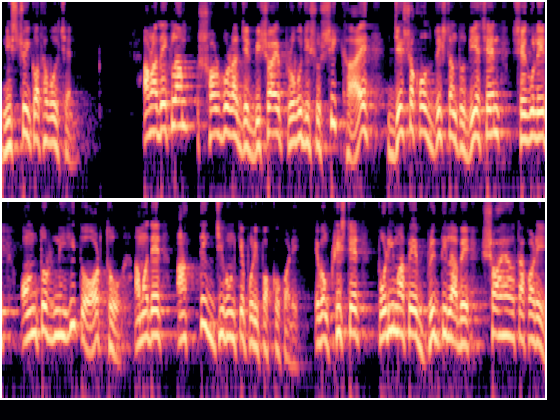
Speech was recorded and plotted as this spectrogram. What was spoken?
নিশ্চয়ই কথা বলছেন। আমরা দেখলাম স্বর্গরাজ্যের বিষয়ে প্রভু যিশুর শিক্ষায় যে সকল দৃষ্টান্ত দিয়েছেন, সেগুলির অন্তর্নিহিত অর্থ আমাদের আত্মিক জীবনকে পরিপক্ক করে এবং খ্রিস্টের পরিমাপে বৃদ্ধি লাভে সহায়তা করে।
